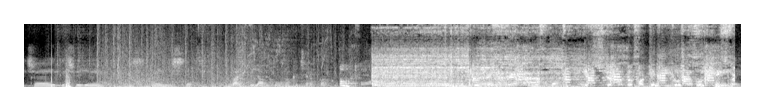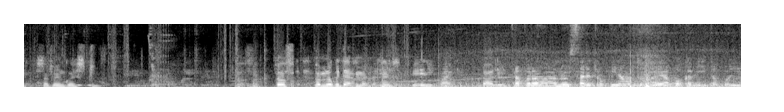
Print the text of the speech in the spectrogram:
Ok, che ci deve. Vai, ti lato uno che c'era qua. Va bene questo. Oh, fammelo guidare a me. Vieni, Vai. sali. Fra però non stare troppo in alto che ha poca vita poi.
